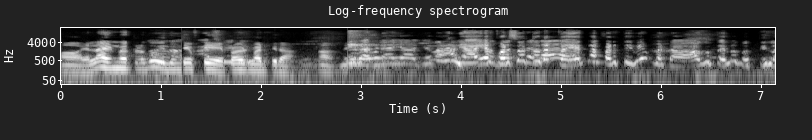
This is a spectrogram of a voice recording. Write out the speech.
ಹಾ ಎಲ್ಲಾ ಹೆಣ್ಮಕ್ಳಿಗೂ ಇದು ಸೇಫ್ಟಿ ಪ್ರೊವೈಡ್ ಮಾಡ್ತೀರಾ? ನ್ಯಾಯ ಕೊಡ್ಸಕ್ಕೆ ಪ್ರಯತ್ನ ಪಡ್ತೀವಿ ಬಟ್ ಆಗುತ್ತೇನೋ ಗೊತ್ತಿಲ್ಲ.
